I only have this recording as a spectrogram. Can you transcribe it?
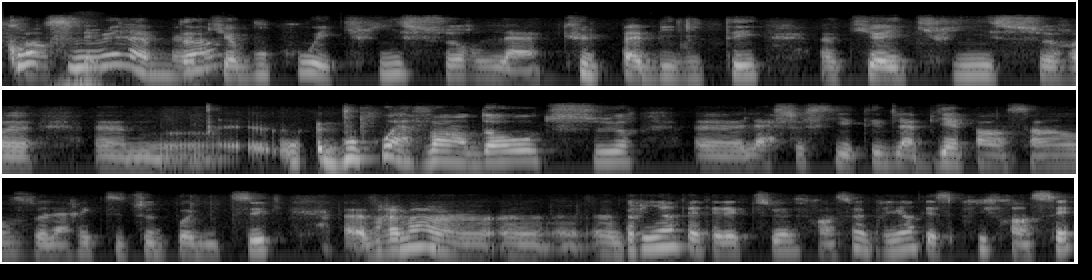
continuer là-dedans, qui a beaucoup écrit sur la culpabilité, qui a écrit sur beaucoup avant d'autres sur la société de la bien-pensance, de la rectitude politique. vraiment un, brillant intellectuel français, un brillant esprit français,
